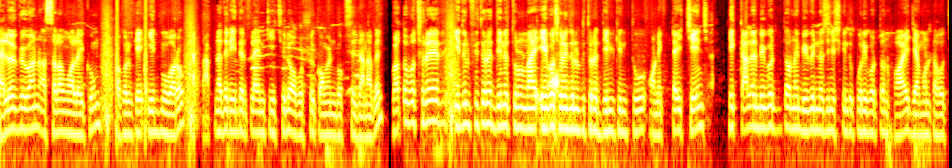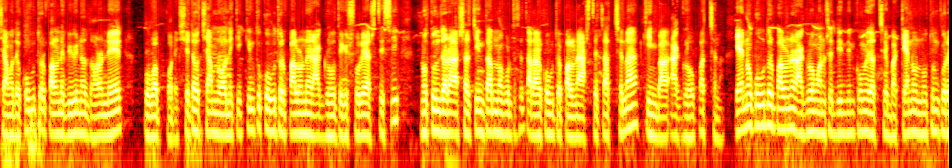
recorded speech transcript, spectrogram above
হ্যালো এভরিওয়ান আসসালামু আলাইকুম। সকলকে ঈদ মুবারক। আপনাদের ঈদের প্ল্যান কি ছিল অবশ্যই কমেন্ট বক্সে জানাবেন। গত বছরের ঈদ উল ফিতরের দিনের তুলনায় এই বছর ঈদ উল ফিতরের দিন কিন্তু অনেকটাই চেঞ্জ ঠিক কালের বিবর্তনে বিভিন্ন জিনিস কিন্তু পরিবর্তন হয়। যেমনটা হচ্ছে আমাদের কবুতর পালনে বিভিন্ন ধরনের প্রভাব পড়ে। সেটা হচ্ছে আমরা অনেকে কিন্তু কবুতর পালনের আগ্রহ থেকে সরে আসতেছি। নতুন যারা আসার চিন্তা ভাবনা করতেছে, তারা আর কবুতর পালনে আসতে চাচ্ছে না কিংবা আগ্রহ পাচ্ছে না। কেন কবুতর পালনের আগ্রহ মানুষের দিন দিন কমে যাচ্ছে বা কেন নতুন করে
